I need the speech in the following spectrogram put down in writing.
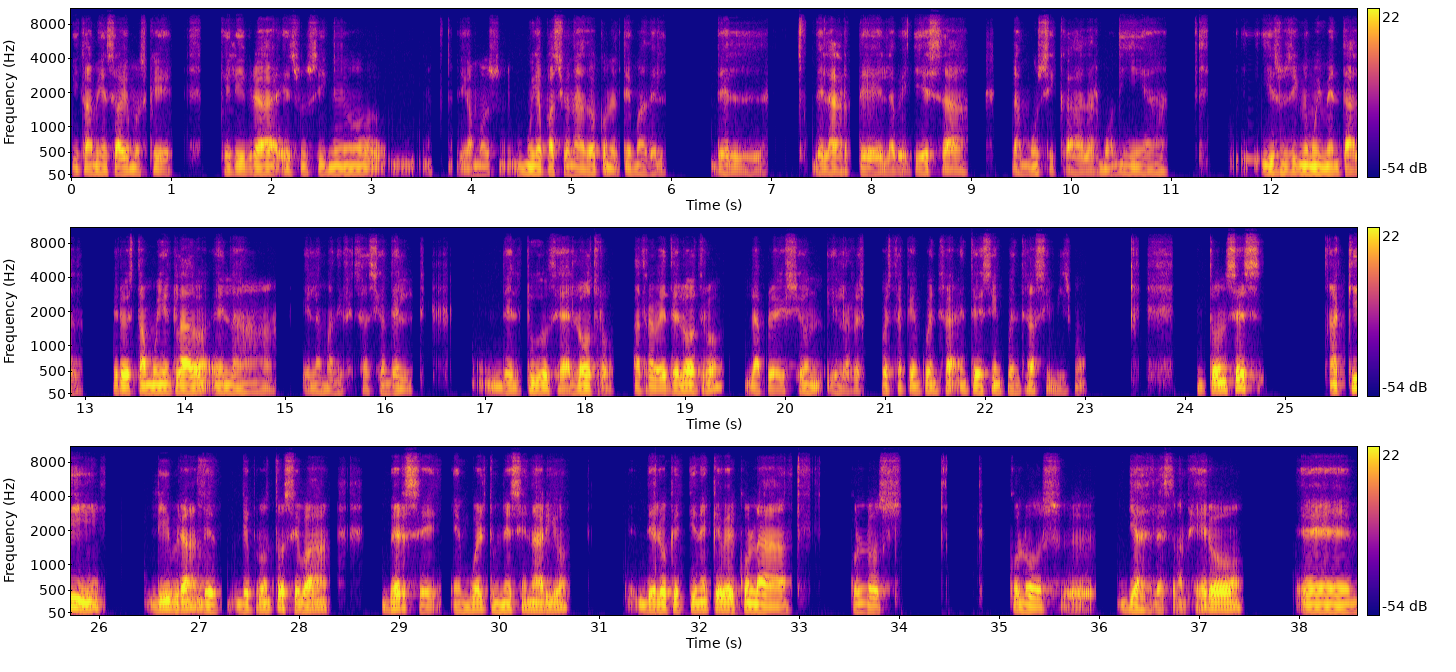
Y también sabemos que, que, Libra es un signo, digamos, muy apasionado con el tema del, del, del arte, la belleza, la música, la armonía, y es un signo muy mental, pero está muy anclado en la, en la manifestación del, del tú, o sea, el otro. A través del otro, la proyección y la respuesta que encuentra, entonces se encuentra a sí mismo. Entonces, aquí, Libra de, de pronto se va a verse envuelto en un escenario de lo que tiene que ver con, la, con los con los eh, viajes al extranjero, eh,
